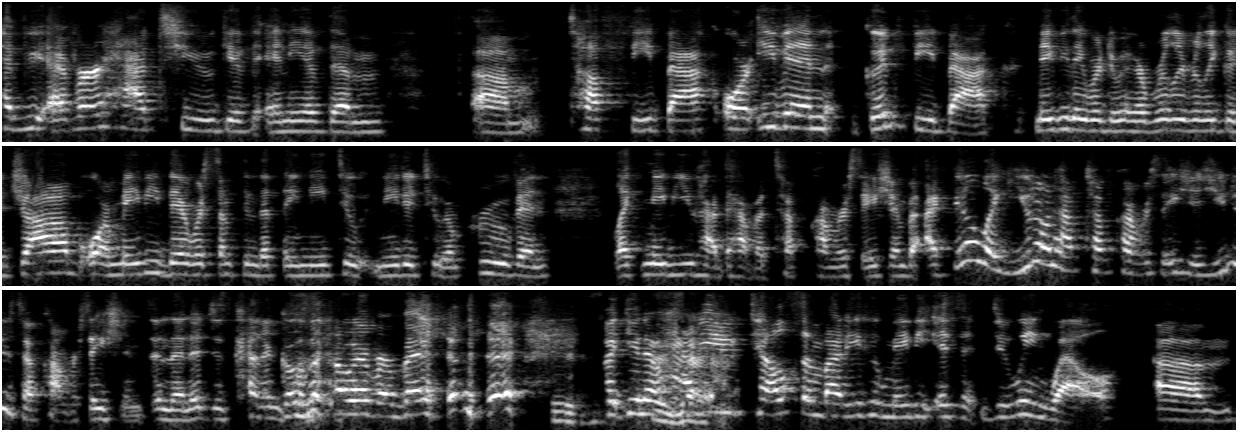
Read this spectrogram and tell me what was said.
have you ever had to give any of them um, tough feedback or even good feedback? Maybe they were doing a really, really good job, or maybe there was something that they need to needed to improve, and like maybe you had to have a tough conversation. But I feel like you don't have tough conversations; you just have conversations, and then it just kind of goes however. But but you know, how do you tell somebody who maybe isn't doing well um,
